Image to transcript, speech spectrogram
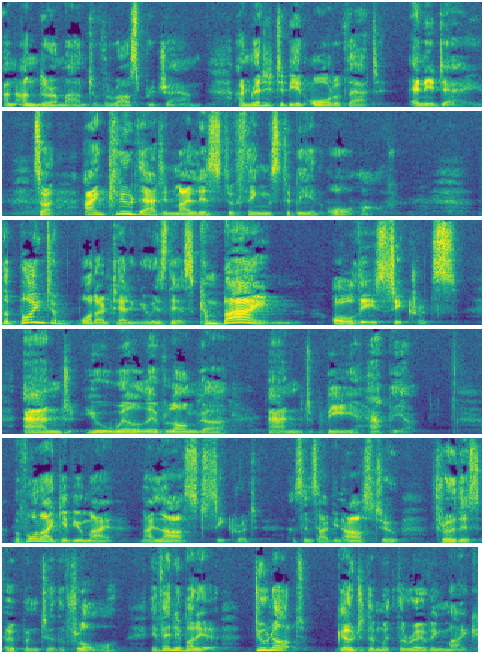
an under amount of the raspberry jam. I'm ready to be in awe of that any day. So I include that in my list of things to be in awe of. The point of what I'm telling you is this combine all these secrets, and you will live longer and be happier. Before I give you my, my last secret, since I've been asked to throw this open to the floor, if anybody, do not go to them with the roving mic,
